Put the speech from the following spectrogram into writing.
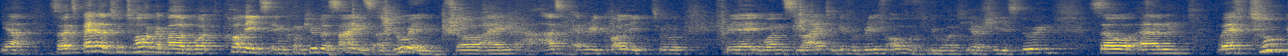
yeah, so it's better to talk about what colleagues in computer science are doing. So I ask every colleague to create one slide to give a brief overview of what he or she is doing. So um, we have two,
